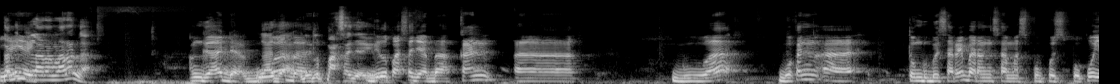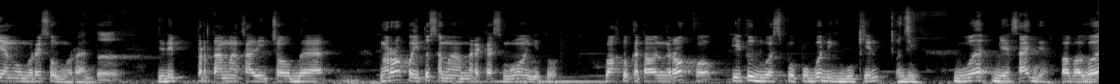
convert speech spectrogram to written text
Iya, Tapi iya. dilarang-larang nggak? enggak ada. Gua Nggak ada, dilepas aja gitu. Dilepas aja bahkan eh, gua gua kan eh, tumbuh besarnya bareng sama sepupu-sepupu yang umurnya seumuran. Nah. Jadi pertama kali coba ngerokok itu sama mereka semua gitu. Waktu ketahuan ngerokok, itu dua sepupu gue digebukin. Anjing. Gue biasa aja. Papa gue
